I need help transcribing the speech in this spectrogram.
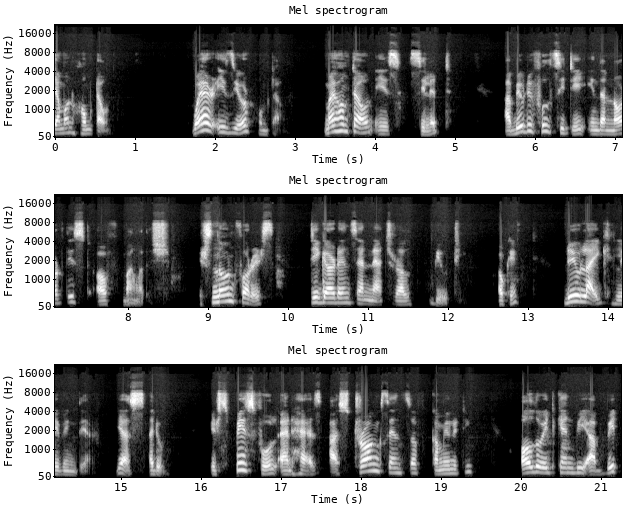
যেমন home town where is your hometown? My hometown is Sylhet a beautiful city in the northeast of Bangladesh. It's known for its tea gardens and natural beauty. Okay. Do you like living there? Yes, I do. It's peaceful and has a strong sense of community, although it can be a bit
